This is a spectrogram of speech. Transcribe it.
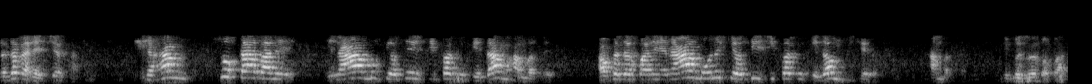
دا دغه حیثیت چې هم څو تا باندې انعام کې او څه صفاتو کې دام حمد دی او که در باندې انعام ونه کې او څه صفاتو کې دام څه حمد دی په زړه په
